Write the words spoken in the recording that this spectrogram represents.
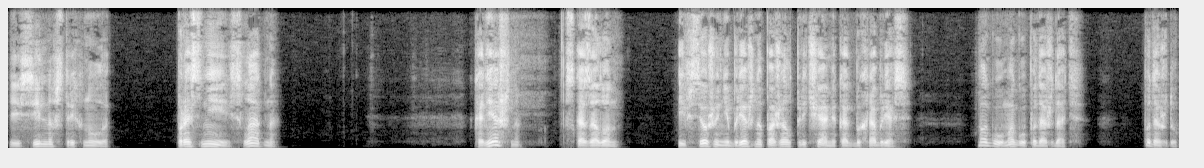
и сильно встряхнула. Проснись, ладно? Конечно, — сказал он, и все же небрежно пожал плечами, как бы храбрясь. Могу, могу подождать. Подожду.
